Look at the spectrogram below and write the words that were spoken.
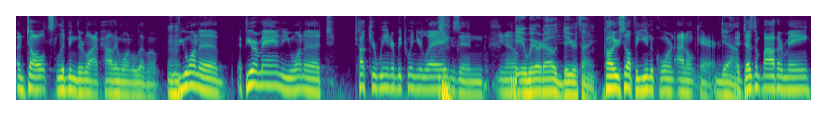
adults living their life how they want to live them. Mm-hmm. If you want to, if you're a man and you want to t- tuck your wiener between your legs and you know Be a weirdo, do your thing. call yourself a unicorn, I don't care. Yeah. it doesn't bother me.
